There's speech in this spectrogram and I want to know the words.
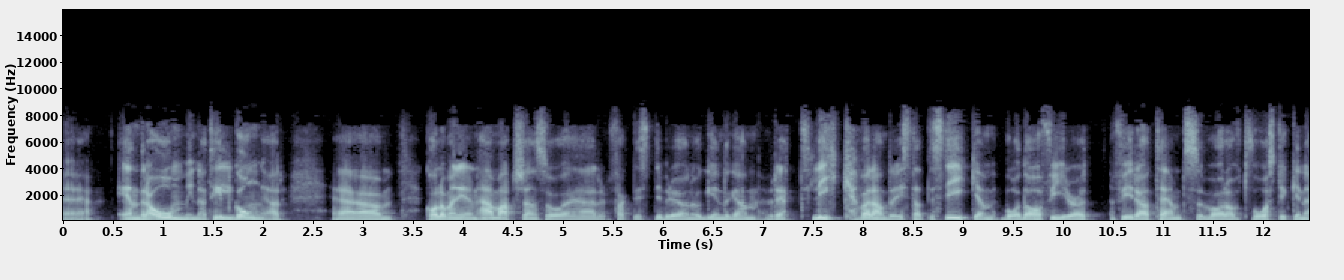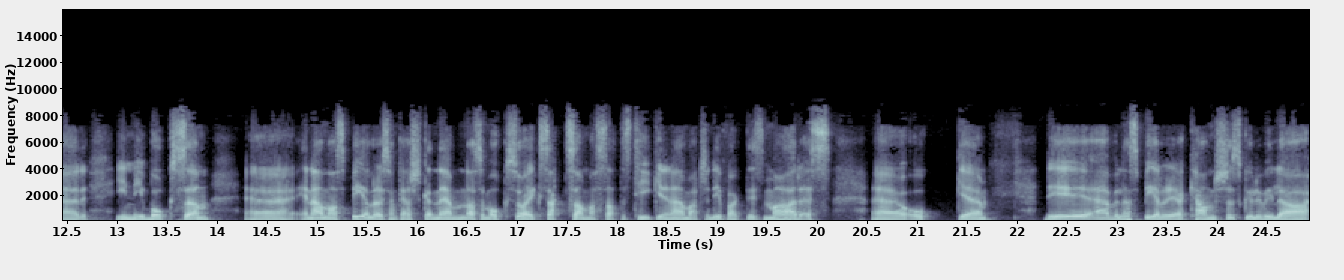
eh, ändra om mina tillgångar. Eh, kollar man i den här matchen så är faktiskt De Bruyne och Gündogan rätt lika varandra i statistiken. Båda har fyra, fyra attempts varav två stycken är inne i boxen. Eh, en annan spelare som kanske ska nämnas som också har exakt samma statistik i den här matchen det är faktiskt Mares. Eh, och eh, det är väl en spelare jag kanske skulle vilja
